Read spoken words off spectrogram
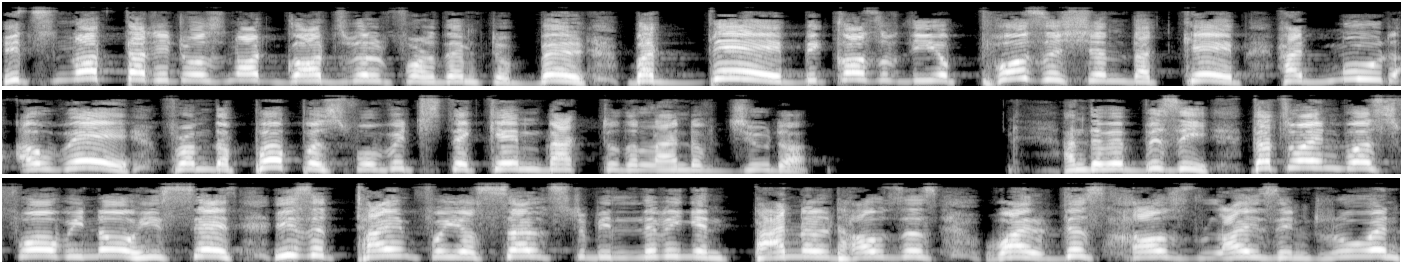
It's not that it was not God's will for them to build, but they, because of the opposition that came, had moved away from the purpose for which they came back to the land of Judah and they were busy. That's why in verse 4 we know he says, Is it time for yourselves to be living in paneled houses while this house lies in ruin?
